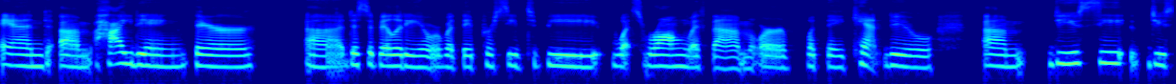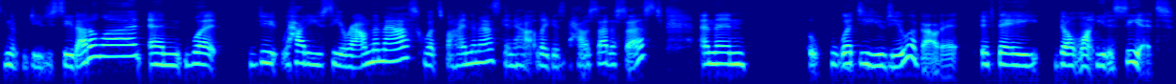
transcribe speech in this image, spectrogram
and um, hiding their uh, disability or what they perceive to be what's wrong with them or what they can't do. Um, do you see do you do you see that a lot? And what do you, how do you see around the mask? What's behind the mask, and how like is how is that assessed? And then what do you do about it? if they don't want you to see it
